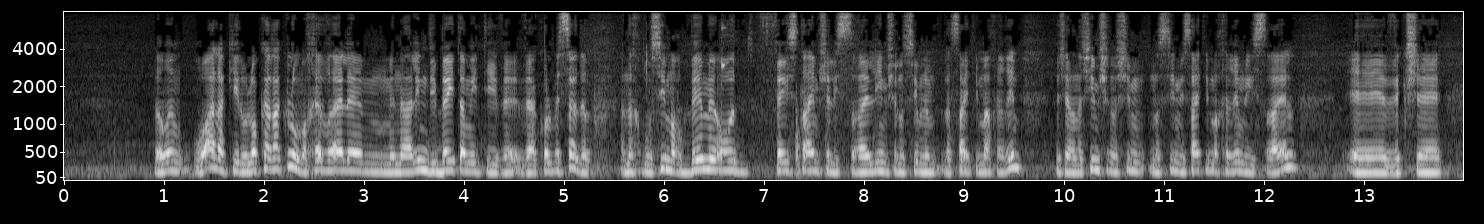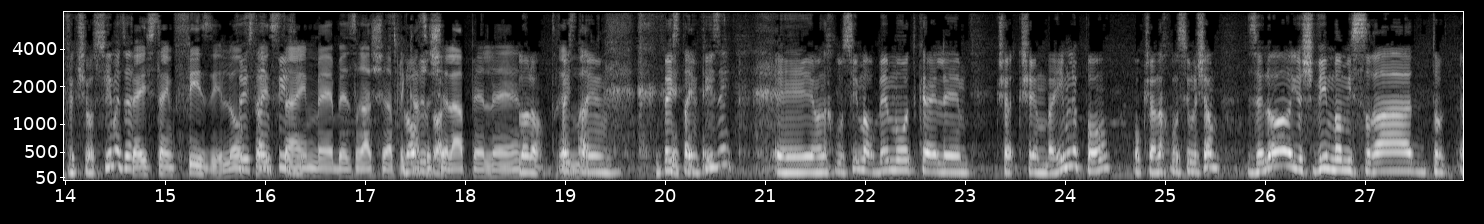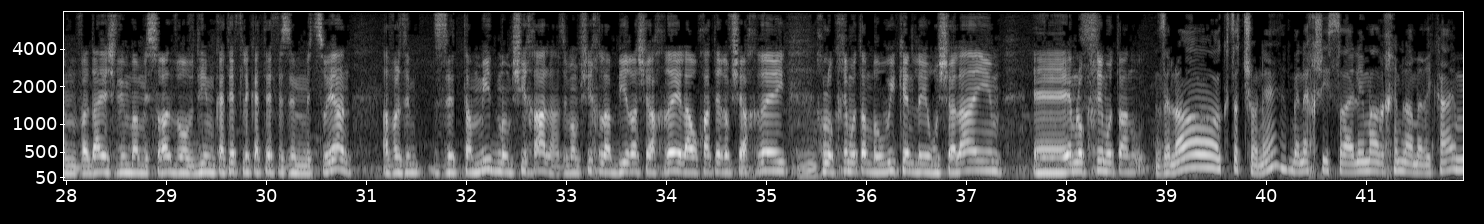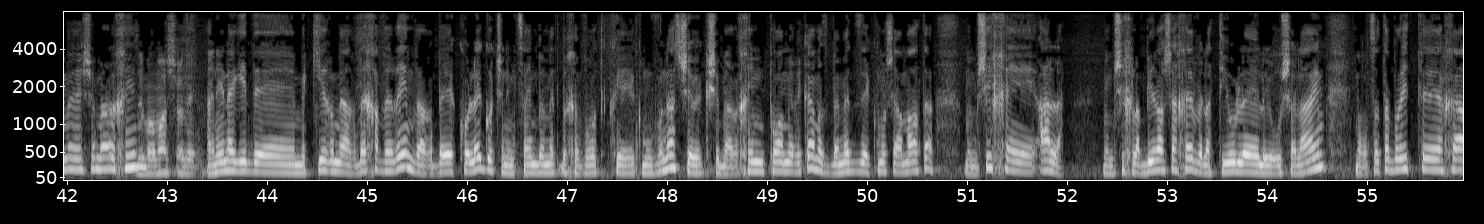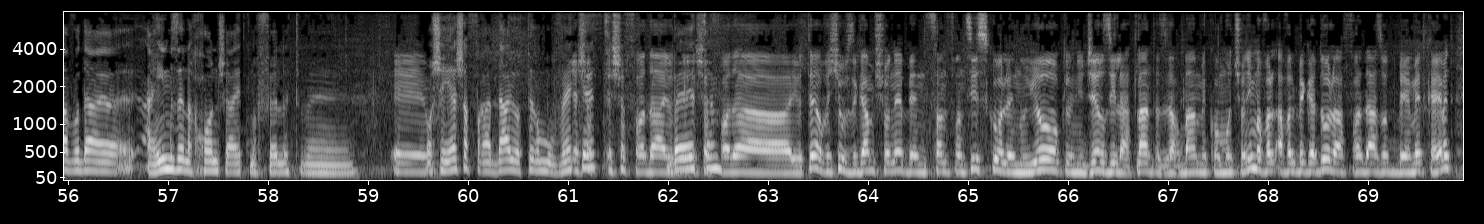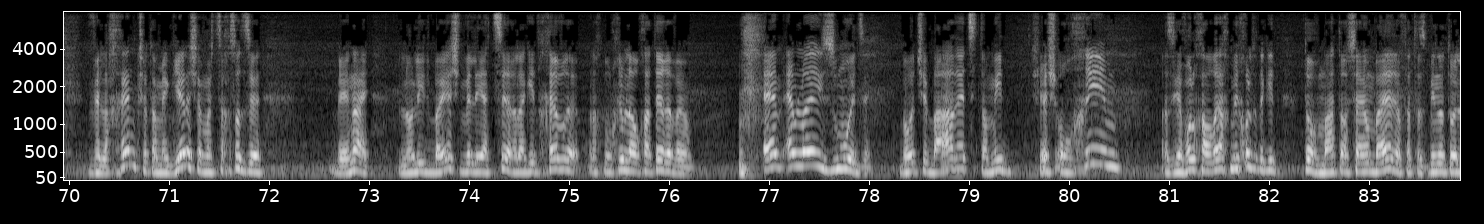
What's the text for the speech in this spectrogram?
ואומרים, וואלה, כאילו לא קרה כלום, החבר'ה האלה מנהלים debate אמיתי והכל בסדר. אנחנו עושים הרבה מאוד face time של ישראלים שנוסעים לסייטים האחרים, ושל אנשים שנוסעים מסייטים אחרים לישראל. אה, וכש, וכשעושים את זה... face time פיזי, לא FaceTime אה, בעזרה של אפליקציה לא של אפל. אה, לא, לא, face time פיזי. אנחנו עושים הרבה מאוד כאלה, כש, כשהם באים לפה, או כשאנחנו נוסעים לשם, זה לא יושבים במשרד, טוב, הם ודאי יושבים במשרד ועובדים כתף לכתף וזה מצוין, אבל זה, זה תמיד ממשיך הלאה, זה ממשיך לבירה שאחרי, לארוחת ערב שאחרי, mm-hmm. אנחנו לוקחים אותם בוויקנד לירושלים, הם לוקחים אותנו. זה לא קצת שונה בין איך שישראלים מארחים לאמריקאים שמארחים? זה ממש שונה. אני נגיד אה, מכיר מהרבה חברים והרבה קולגות שנמצאים באמת בחברות כמו וונס, שכשמארחים פה אמריקאים, אז באמת זה, כמו שאמרת, ממשיך אה, הלאה. ממשיך לבירה שאחרי ולטיול אה, לירושלים. מארצות הברית אחרי העבודה, האם זה נכון שהעת נופלת ו... או שיש הפרדה יותר מובהקת? יש, יש הפרדה יותר, יש הפרדה יותר, ושוב, זה גם שונה בין סן פרנסיסקו לניו יורק, לניו ג'רזי, לאטלנטה, זה ארבעה מקומות שונים, אבל, אבל בגדול ההפרדה הזאת באמת קיימת, ולכן כשאתה מגיע לשם, מה שצריך לעשות זה בעיניי, לא להתבייש ולייצר, להגיד, חבר'ה, אנחנו הולכים לארוחת ערב היום. הם, הם לא ייזמו את זה. בעוד שבארץ, תמיד כשיש אורחים, אז יבוא לך אורח מחו"ל, אתה תגיד, טוב, מה אתה עושה היום בערב? אתה תזמין אותו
